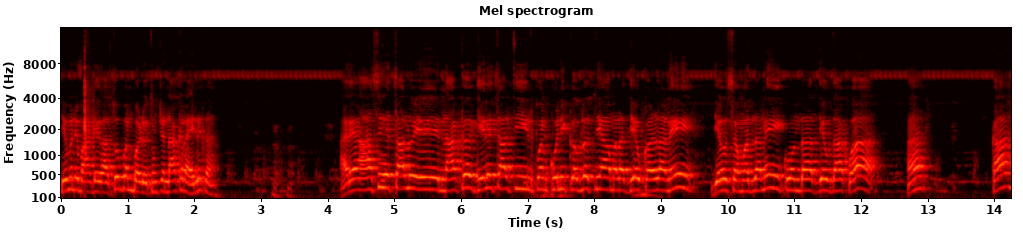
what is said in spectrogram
ते म्हणे भांडे घासतो पण बडे तुमचे नाक राहिले का? अरे असे चालू आहे. नाक गेले चालतील पण कोणी कबलत नाही आम्हाला देव कळला नाही. देव समजला नाही कोण दा देव दाखवा. हा? का?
